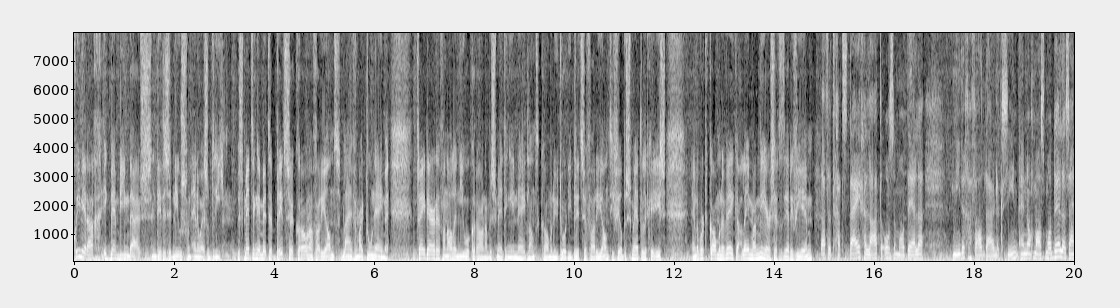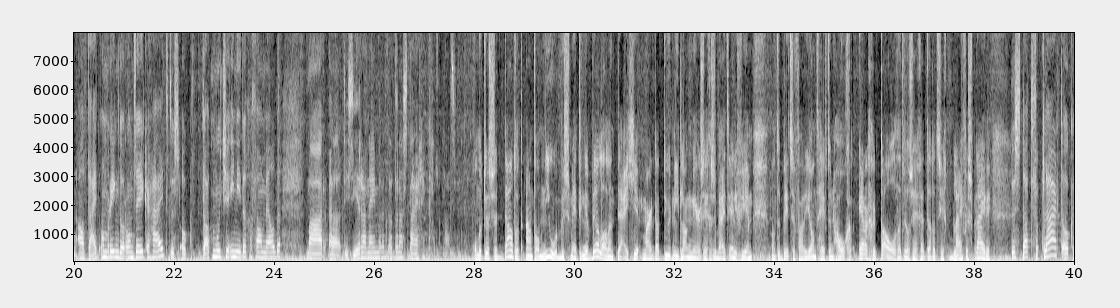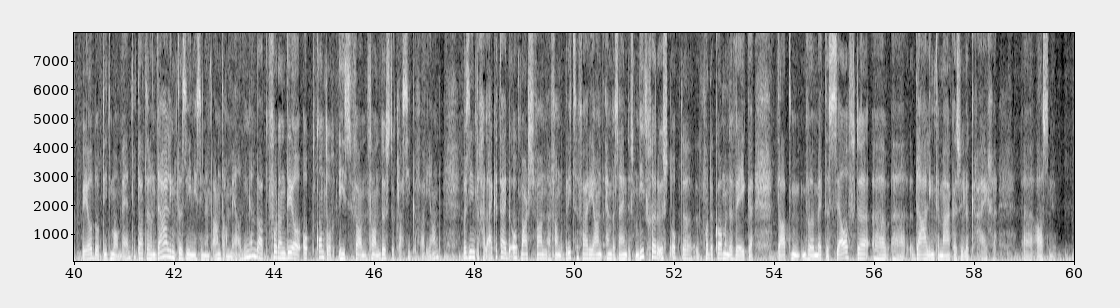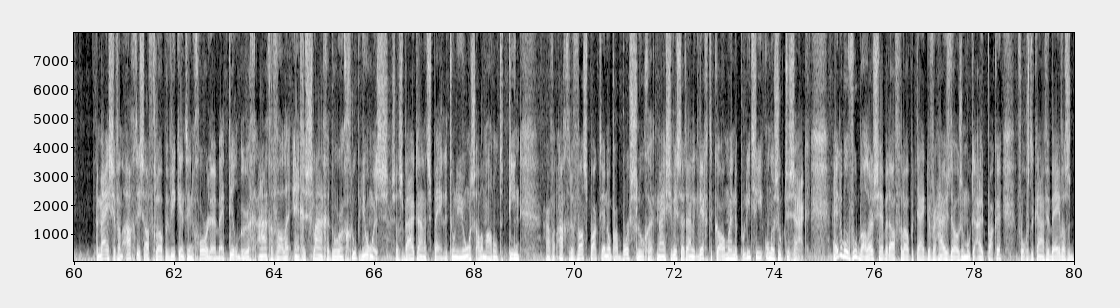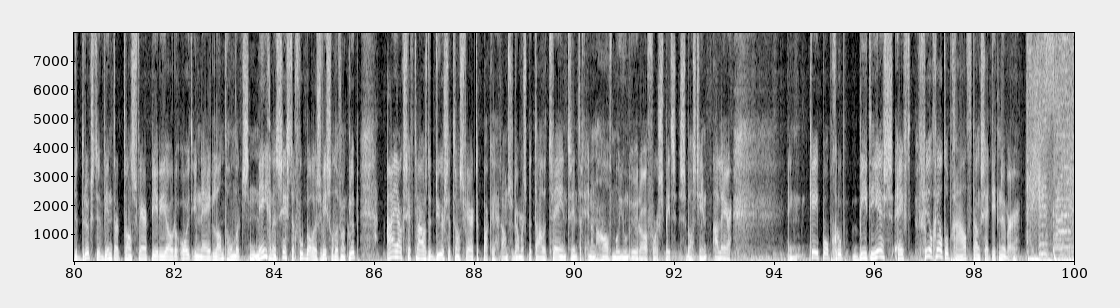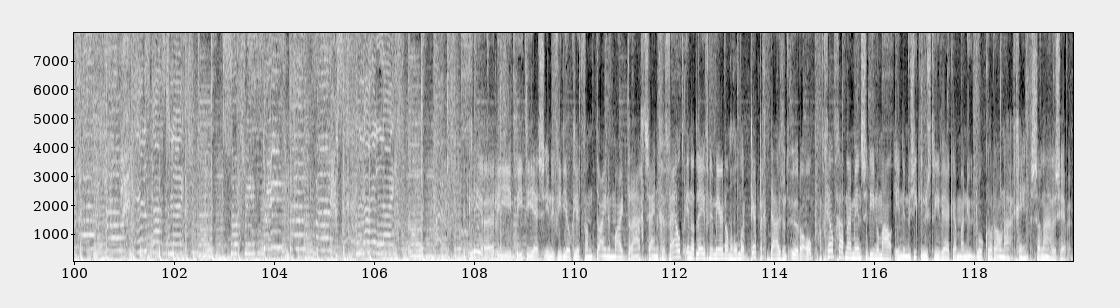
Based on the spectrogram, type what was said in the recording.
Goedemiddag, ik ben Bien Buis en dit is het nieuws van NOS op 3. Besmettingen met de Britse coronavariant blijven maar toenemen. Tweederde van alle nieuwe coronabesmettingen in Nederland komen nu door die Britse variant die veel besmettelijker is. En er wordt de komende weken alleen maar meer, zegt het RIVM. Dat het gaat stijgen laten onze modellen in ieder geval duidelijk zien. En nogmaals, modellen zijn altijd omringd door onzekerheid. Dus ook dat moet je in ieder geval melden. Maar uh, het is zeer aannemelijk dat er een stijging gaat plaatsvinden. Ondertussen daalt het aantal nieuwe besmettingen wel al een tijdje, maar dat duurt niet lang meer, zeggen ze bij het RIVM. Want de Britse variant heeft een hoger erger tal. Dat wil zeggen dat het zich blijft verspreiden. Dus dat verklaart ook het beeld op dit moment. Dat er een daling te zien is in het aantal meldingen. Dat voor een deel op het konto is van, van dus de klassieke variant. We zien tegelijkertijd de opmars van, van de Britse variant. En we zijn dus niet gerust op de, voor de komende weken dat we met dezelfde uh, uh, daling te maken zullen krijgen uh, als nu. Een meisje van acht is afgelopen weekend in Goorle bij Tilburg aangevallen en geslagen door een groep jongens. Ze was buiten aan het spelen toen de jongens, allemaal rond de tien, haar van achteren vastpakten en op haar borst sloegen. Het meisje wist uiteindelijk weg te komen en de politie onderzoekt de zaak. Een heleboel voetballers hebben de afgelopen tijd de verhuisdozen moeten uitpakken. Volgens de KNVB was het de drukste wintertransferperiode ooit in Nederland. 169 voetballers wisselden van club. Ajax heeft trouwens de duurste transfer te pakken. De Amsterdammers betalen 22,5 miljoen euro voor spits Sebastien Aller. Een K-popgroep BTS heeft veel geld opgehaald dankzij dit nummer. De kleren die BTS in de videoclip van Dynamite draagt zijn geveild en dat leverde meer dan 130.000 euro op. Het geld gaat naar mensen die normaal in de muziekindustrie werken, maar nu door corona geen salaris hebben.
